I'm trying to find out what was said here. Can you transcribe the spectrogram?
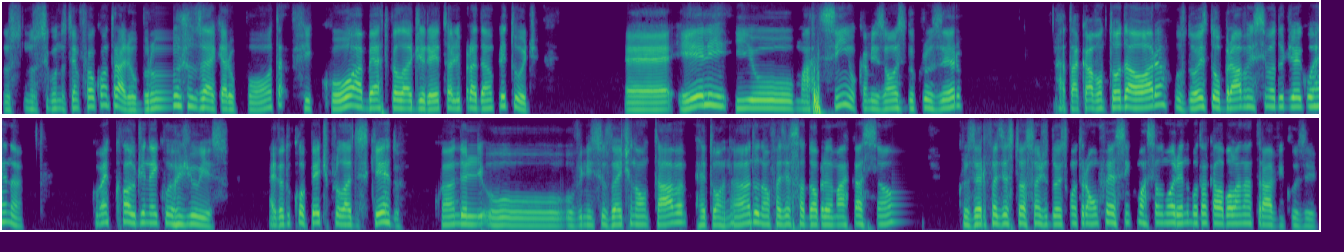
No, no, segundo tempo foi o contrário. O Bruno José, que era o ponta, ficou aberto pelo lado direito ali para dar amplitude. É, ele e o Marcinho, o camisa 11 do Cruzeiro, atacavam toda hora, os dois dobravam em cima do Diego Renan. Como é que o Claudinei corrigiu isso? A ida do Copete para o lado esquerdo, quando ele, o, o Vinícius Leite não estava retornando, não fazia essa dobra da marcação, Cruzeiro fazia situações de dois contra um, foi assim que o Marcelo Moreno botou aquela bola na trave, inclusive.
